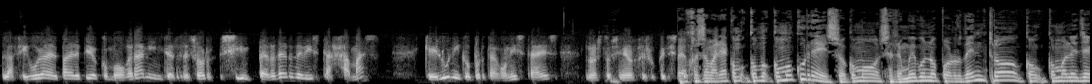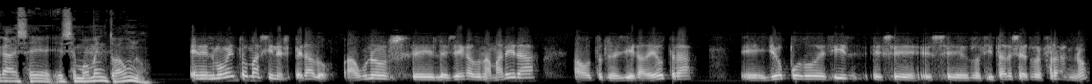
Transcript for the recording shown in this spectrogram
la figura del Padre Pío como gran intercesor sin perder de vista jamás que el único protagonista es nuestro Señor Jesucristo. Pero José María, ¿cómo, cómo, cómo ocurre eso? ¿Cómo se remueve uno por dentro? ¿Cómo, cómo le llega ese, ese momento a uno? En el momento más inesperado. A unos eh, les llega de una manera, a otros les llega de otra. Eh, yo puedo decir ese, ese recitar ese refrán, ¿no?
